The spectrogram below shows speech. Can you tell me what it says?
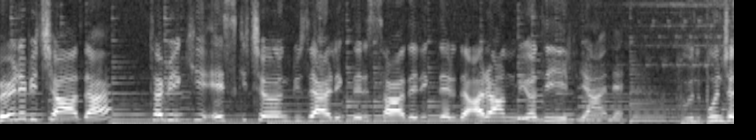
böyle bir çağda tabii ki eski çağın güzellikleri, sadelikleri de aranmıyor değil yani. Bu- Bunca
